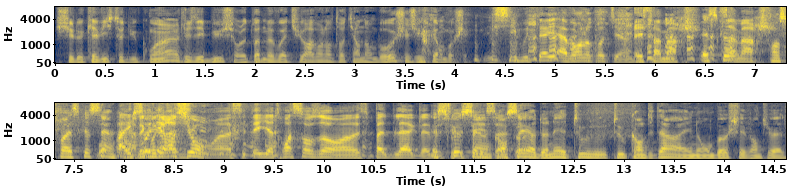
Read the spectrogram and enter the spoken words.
chez le caviste du coin. Je les ai bu sur le toit de ma voiture avant l'entretien d'embauche et j'ai été embauché. Les six bouteilles avant l'entretien. Et ça marche. Est-ce que, ça marche. François, est-ce que c'est un, Bon, avec avec modération. hein, C'était il y a 300 ans, hein, c'est pas de blague là, est-ce que c'est un conseil à donner à tout, tout candidat à une embauche éventuelle?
